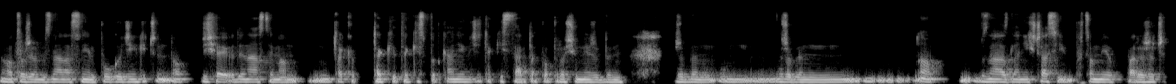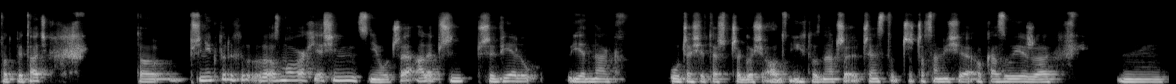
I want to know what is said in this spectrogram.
o to, żebym znalazł, nie wiem, pół godzinki, czy no, dzisiaj o 11 mam tak, takie, takie spotkanie, gdzie taki startup poprosił mnie, żebym, żebym, żebym no, znalazł dla nich czas i chcą mnie parę rzeczy podpytać, to przy niektórych rozmowach ja się nic nie uczę, ale przy, przy wielu jednak uczę się też czegoś od nich. To znaczy, często czasami się okazuje, że mm,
